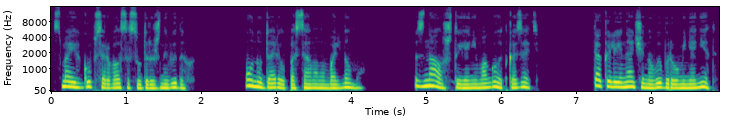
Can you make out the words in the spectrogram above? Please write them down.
С моих губ сорвался судорожный выдох. Он ударил по самому больному. Знал, что я не могу отказать. Так или иначе, но выбора у меня нет.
